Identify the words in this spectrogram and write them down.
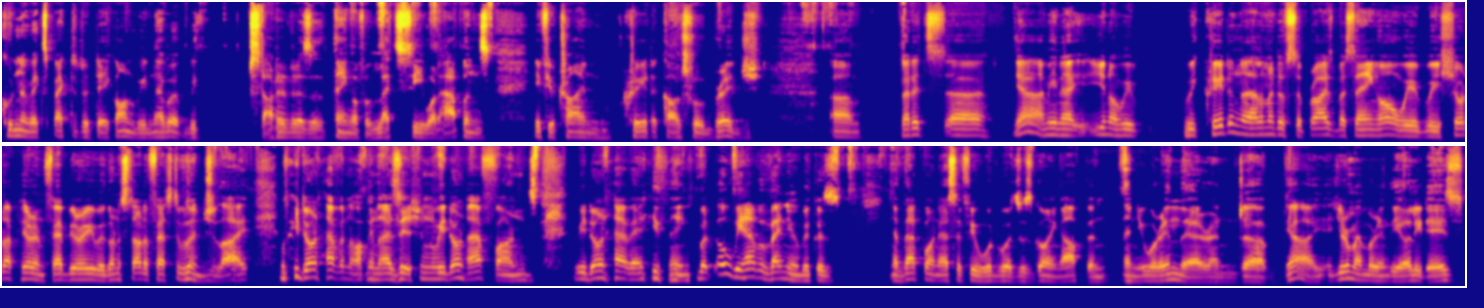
couldn't have expected to take on. We never we started it as a thing of let's see what happens if you try and create a cultural bridge. Um, but it's uh, yeah, I mean, you know, we we created an element of surprise by saying, "Oh, we we showed up here in February. We're going to start a festival in July. We don't have an organization. We don't have funds. We don't have anything. But oh, we have a venue because." at that point SFU Woodwards was going up and, and you were in there. And uh, yeah, you remember in the early days,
